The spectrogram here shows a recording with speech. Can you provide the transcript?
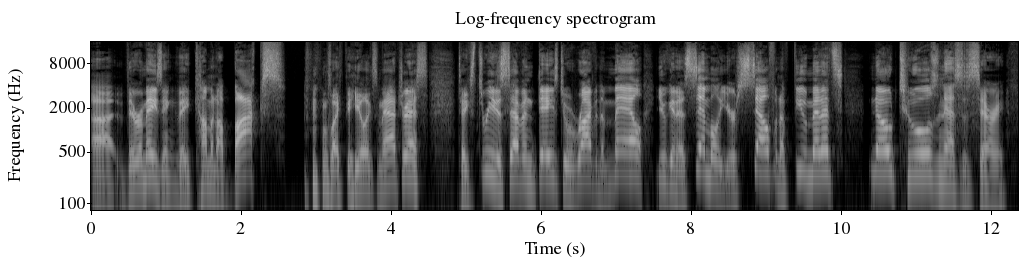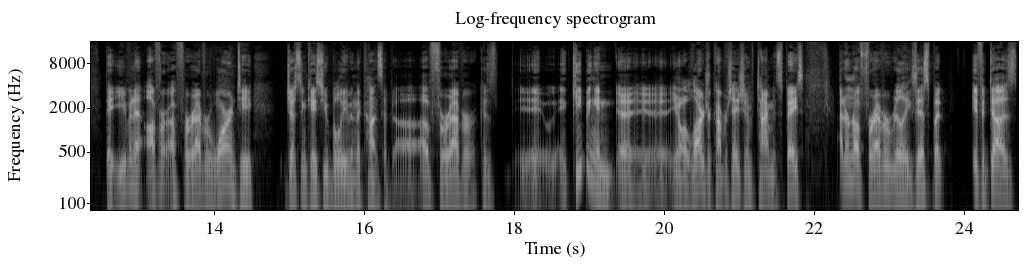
Uh, they're amazing. They come in a box. like the Helix mattress takes three to seven days to arrive in the mail. You can assemble yourself in a few minutes. No tools necessary. They even offer a forever warranty just in case you believe in the concept uh, of forever because keeping in uh, you know a larger conversation of time and space i don't know if forever really exists but if it does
